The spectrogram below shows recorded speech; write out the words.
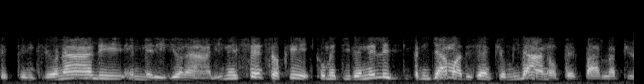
settentrionali e meridionali, nel senso che, come dire, nelle, prendiamo ad esempio Milano per farla più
